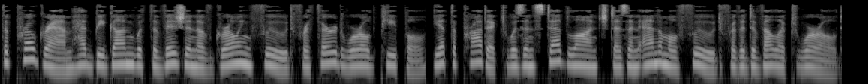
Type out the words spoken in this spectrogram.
The program had begun with the vision of growing food for Third World people, yet the product was instead launched as an animal food for the developed world.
